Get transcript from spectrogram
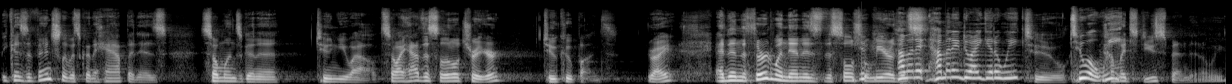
because eventually what's going to happen is someone's going to tune you out. So I have this little trigger, two coupons, right? And then the third one then is the social mirror. How many, how many do I get a week? Two. Two a week. How much do you spend in a week?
